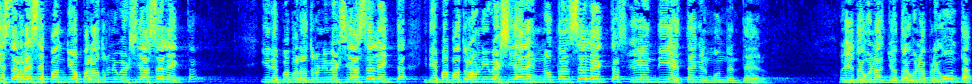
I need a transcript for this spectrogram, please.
esa red se expandió para otra universidad selecta, y después para otra universidad selecta, y después para otras universidades no tan selectas, y hoy en día está en el mundo entero. Oye, yo te hago una, yo una pregunta.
